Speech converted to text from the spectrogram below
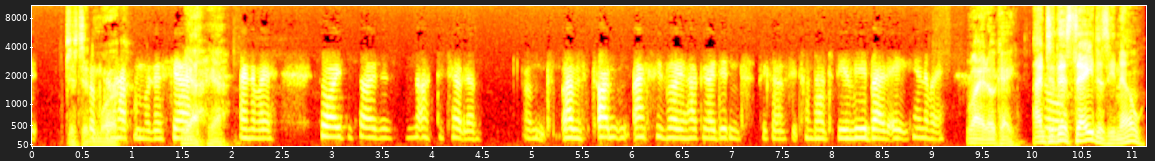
it Just didn't work. happened with us. Yeah. Yeah, yeah. Anyway, so I decided not to tell him. And I was, I'm actually very happy I didn't because it turned out to be a really bad ache anyway. Right, okay. And to this day, does he know?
